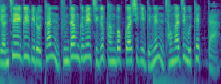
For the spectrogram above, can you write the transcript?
연체액을 비롯한 분담금의 지급 방법과 시기 등은 정하지 못했다.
